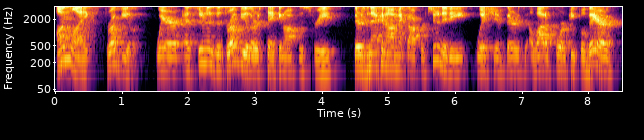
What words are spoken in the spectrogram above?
Unlike drug dealing, where as soon as a drug dealer is taken off the street, there's an economic opportunity, which if there's a lot of poor people there,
